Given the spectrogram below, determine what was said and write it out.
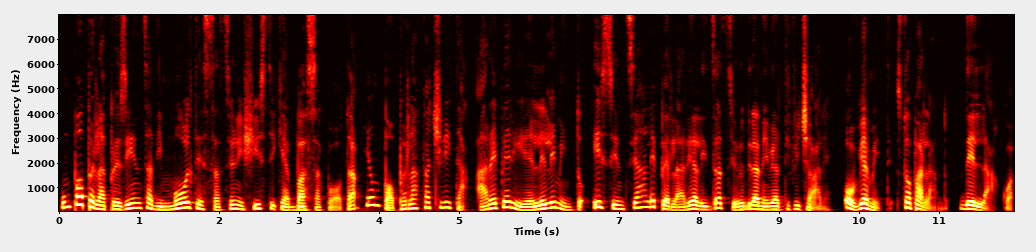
un po' per la presenza di molte stazioni scistiche a bassa quota e un po' per la facilità a reperire l'elemento essenziale per la realizzazione della neve artificiale. Ovviamente sto parlando dell'acqua.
